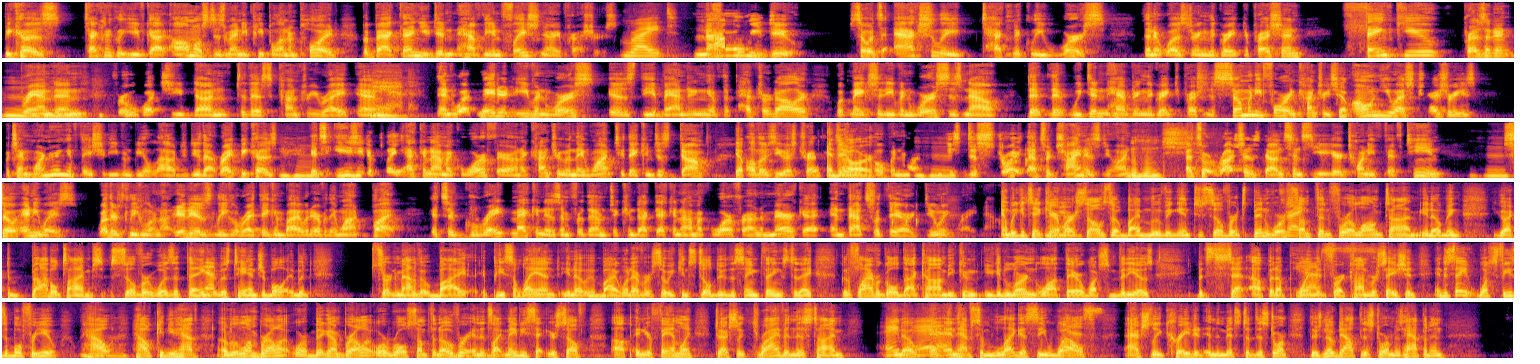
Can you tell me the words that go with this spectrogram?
because technically you've got almost as many people unemployed, but back then you didn't have the inflationary pressures. Right. Now we do. So it's actually technically worse than it was during the Great Depression. Thank you, President mm. Brandon, for what you've done to this country, right? And Man. and what made it even worse is the abandoning of the petrodollar. What makes it even worse is now that, that we didn't have during the Great Depression. is so many foreign countries who own US treasuries which I'm wondering if they should even be allowed to do that, right? Because mm-hmm. it's easy to play economic warfare on a country when they want to. They can just dump yep. all those U.S. treasuries and they are open market, mm-hmm. just destroy it. That's what China's doing. Mm-hmm. That's what Russia's done since the year 2015. Mm-hmm. So, anyways, whether it's legal or not, it is legal, right? They can buy whatever they want, but it's a great mechanism for them to conduct economic warfare on America, and that's what they are doing right now. And we can take care yeah. of ourselves though by moving into silver. It's been worth right. something for a long time. You know, I mean, you go back to Bible times, silver was a thing. Yep. It was tangible. It would certain amount of it would buy a piece of land, you know, would buy whatever. So we can still do the same things today. Go to flyovergold.com. You can you can learn a lot there, watch some videos, but set up an appointment yes. for a conversation and to say what's feasible for you. How mm-hmm. how can you have a little umbrella or a big umbrella or roll something over? And it's like maybe set yourself up and your family to actually thrive in this time, Amen. you know, and, and, have some legacy wealth yes. actually created in the midst of this storm. There's no doubt this storm is happening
